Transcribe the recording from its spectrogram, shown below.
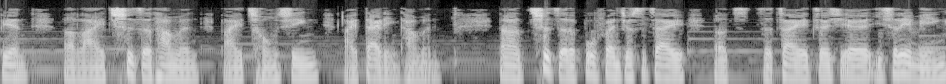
变，呃，来斥责他们，来重新来带领他们。那斥责的部分，就是在呃，在这些以色列民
